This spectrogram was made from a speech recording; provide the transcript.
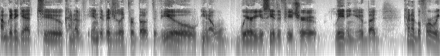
I'm going to get to kind of individually for both of you, you know, where you see the future leading you. But kind of before we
